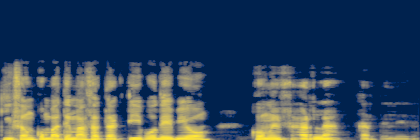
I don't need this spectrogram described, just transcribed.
quizá un combate más atractivo debió comenzar la cartelera.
